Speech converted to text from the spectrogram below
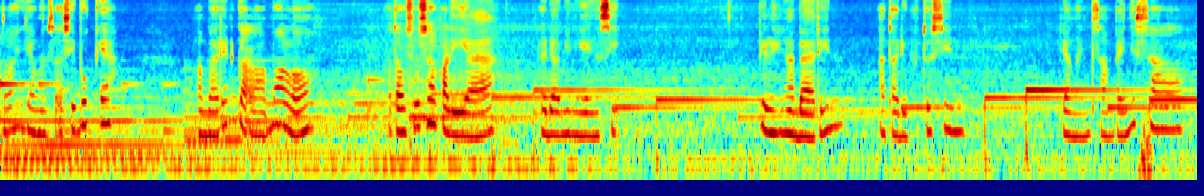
tolong jangan so sibuk ya. Gambarin gak lama loh. Atau susah kali ya, redamin gengsi. Pilih ngabarin atau diputusin. Jangan sampai nyesal.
